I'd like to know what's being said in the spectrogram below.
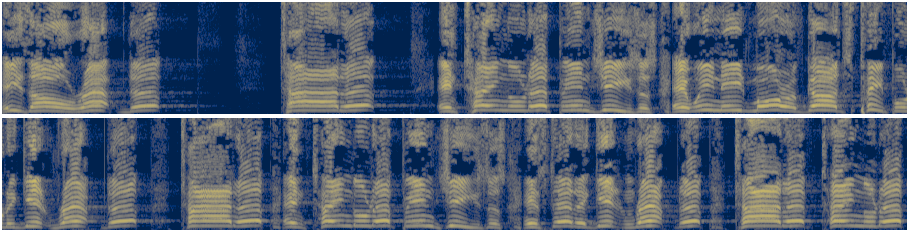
He's all wrapped up, tied up, and tangled up in Jesus. And we need more of God's people to get wrapped up, tied up, and tangled up in Jesus instead of getting wrapped up, tied up, tangled up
